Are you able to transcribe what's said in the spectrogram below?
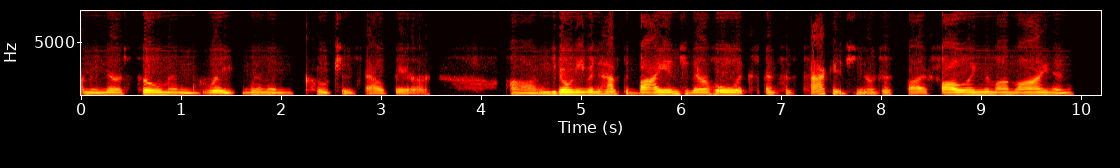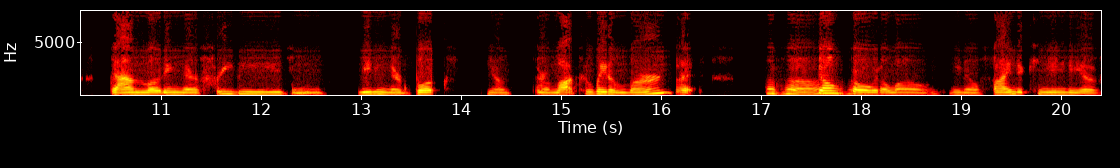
I mean, there are so many great women coaches out there um, you don't even have to buy into their whole expensive package, you know, just by following them online and downloading their freebies and reading their books. You know, there are lots of ways to learn, but uh-huh, don't uh-huh. go it alone. You know, find a community of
